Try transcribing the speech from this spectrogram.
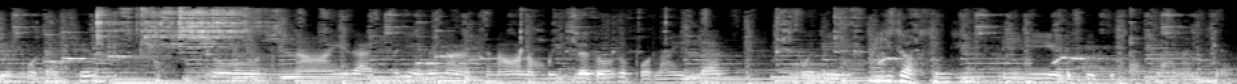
இதை போட்டாச்சு. ஸோ நான் இதை ஆக்சுவலி என்ன நினச்சேன்னா நம்ம இதில் தோசை போடலாம். இல்லை நம்ம வந்து பீஸா செஞ்சு இப்படியே எடுத்து எடுத்து சாப்பிடலாம் நினச்சேன்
